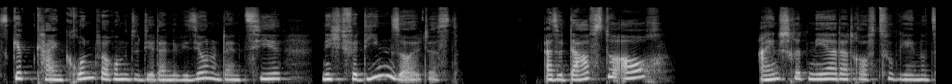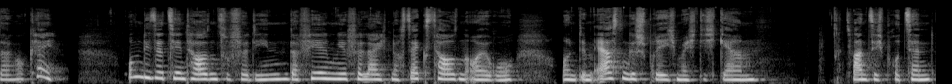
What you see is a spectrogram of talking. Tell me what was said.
Es gibt keinen Grund, warum du dir deine Vision und dein Ziel nicht verdienen solltest. Also darfst du auch einen Schritt näher darauf zugehen und sagen, okay, um diese 10.000 zu verdienen, da fehlen mir vielleicht noch 6.000 Euro und im ersten Gespräch möchte ich gern 20 Prozent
